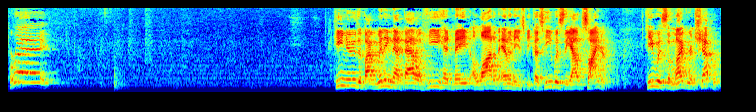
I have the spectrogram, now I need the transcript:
Hooray! He knew that by winning that battle, he had made a lot of enemies because he was the outsider. He was the migrant shepherd.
